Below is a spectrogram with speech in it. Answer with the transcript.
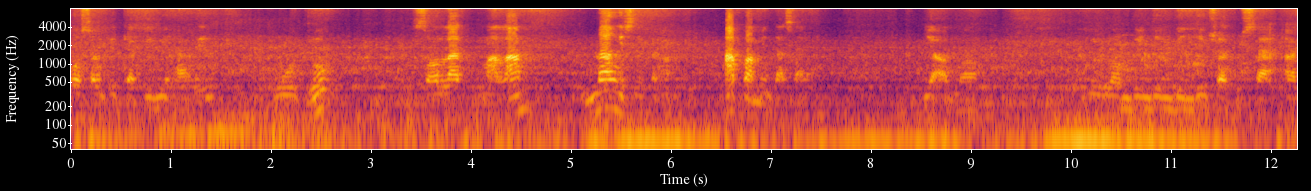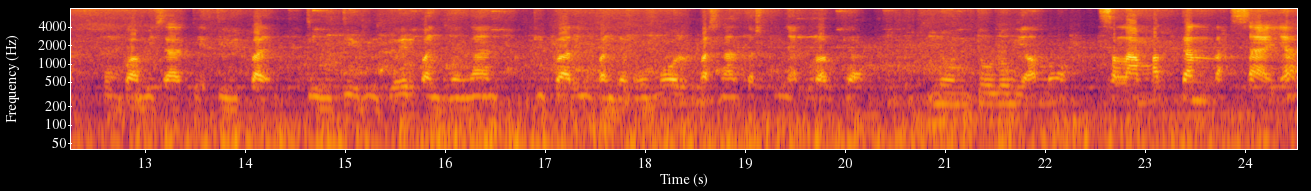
03 dini hari wudhu sholat malam nangis di tengah apa minta saya? Ya Allah belum binjing-binjing suatu saat umpami saya di di di, di, panjenengan diparing panjang umur pas ngantos punya keluarga. Nun tolong ya Allah selamatkanlah saya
